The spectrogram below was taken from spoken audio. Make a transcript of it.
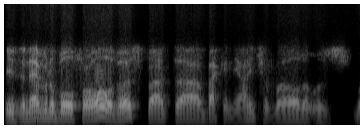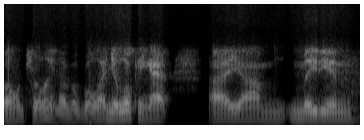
is inevitable for all of us, but uh, back in the ancient world, it was well and truly inevitable. And you're looking at a um, median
